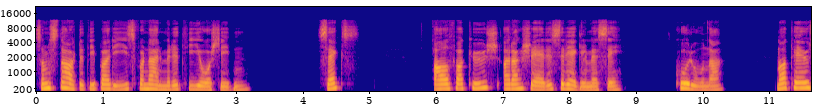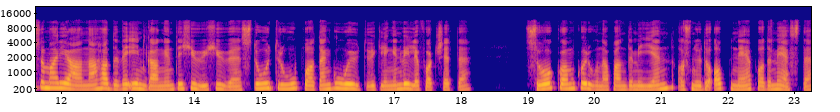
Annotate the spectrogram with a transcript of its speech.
som startet i Paris for nærmere ti år siden. 6. Alfakurs arrangeres regelmessig. Korona Matteus og Mariana hadde ved inngangen til 2020 stor tro på at den gode utviklingen ville fortsette. Så kom koronapandemien og snudde opp ned på det meste.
